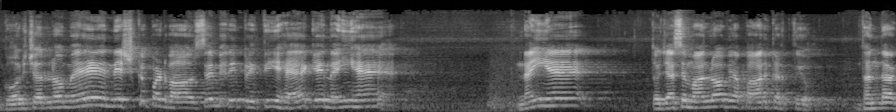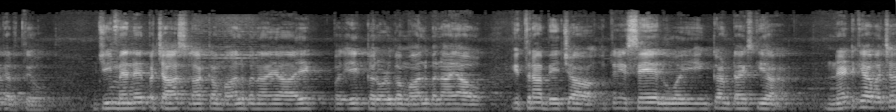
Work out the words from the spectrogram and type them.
गौर चरणों में निष्कपट भाव से मेरी प्रीति है कि नहीं है? नहीं है। तो जैसे मान लो आप व्यापार करते हो, धंधा करते हो, जी मैंने पचास लाख का माल बनाया, एक एक करोड़ का माल बनाया हो, इतना बेचा, उतनी सेल हुई इनकम टैक्स किया नेट क्या बचा?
